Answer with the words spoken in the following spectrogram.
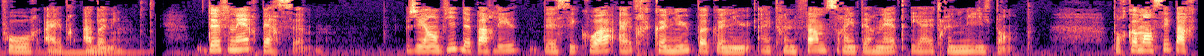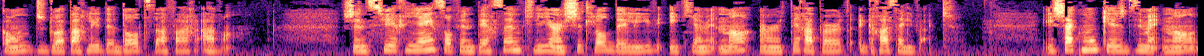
pour être abonné. Devenir personne. J'ai envie de parler de c'est quoi être connu, pas connu, être une femme sur Internet et être une militante. Pour commencer par contre, je dois parler de d'autres affaires avant. Je ne suis rien sauf une personne qui lit un shitload de livres et qui a maintenant un thérapeute grâce à l'IVAC et chaque mot que je dis maintenant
